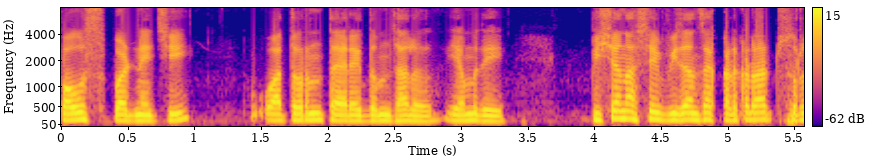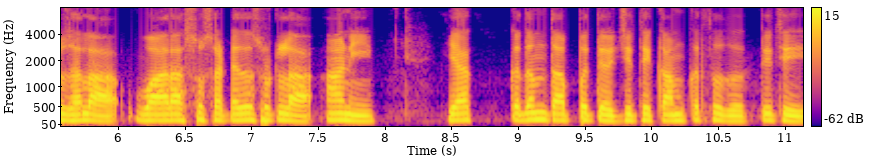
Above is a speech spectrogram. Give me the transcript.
पाऊस पडण्याची वातावरण तयार एकदम झालं. यामध्ये भीषण असे विजांचा कडकडाट सुरू झाला वारा सोसाट्याचा सुटला आणि या कदम दाम्पत्य जिथे काम करत होतं तिथे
